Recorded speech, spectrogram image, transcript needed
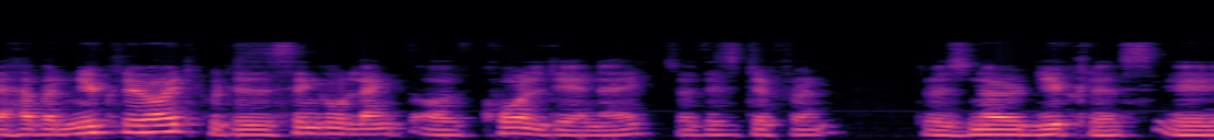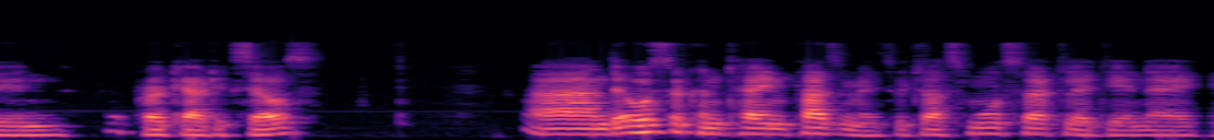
They have a nucleoid which is a single length of coiled DNA so this is different. There is no nucleus in prokaryotic cells. And they also contain plasmids which are small circular DNA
